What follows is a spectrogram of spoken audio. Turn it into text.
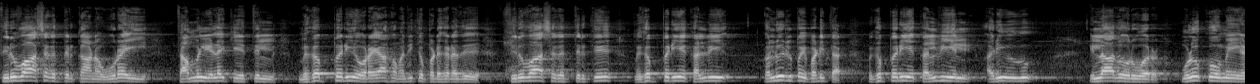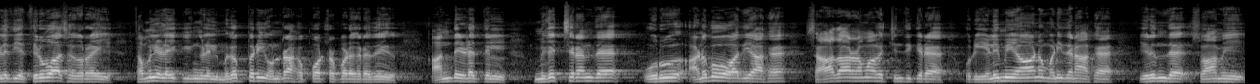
திருவாசகத்திற்கான உரை தமிழ் இலக்கியத்தில் மிகப்பெரிய உரையாக மதிக்கப்படுகிறது. திருவாசகத்திற்கு மிகப்பெரிய கல்வி கல்லூரியில் போய் படித்தார். மிகப்பெரிய கல்வியில் அறிவு இல்லாத ஒருவர் முழுக்கோமே எழுதிய திருவாசகரை தமிழ் இலக்கியங்களில் மிகப்பெரிய ஒன்றாக போற்றப்படுகிறது. அந்த இடத்தில் மிகச்சிறந்த ஒரு அனுபவவாதியாக சாதாரணமாக சிந்திக்கிற ஒரு எளிமையான மனிதனாக இருந்த சுவாமி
